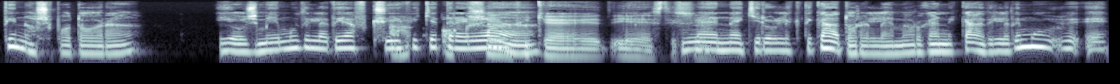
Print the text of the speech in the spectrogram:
τι να σου πω τώρα, Η οσμή μου δηλαδή αυξήθηκε Α, τρελά. οξύνθηκε η αίσθηση. Ναι, ναι, κυριολεκτικά τώρα λέμε, οργανικά. Δηλαδή μου ε, ε,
